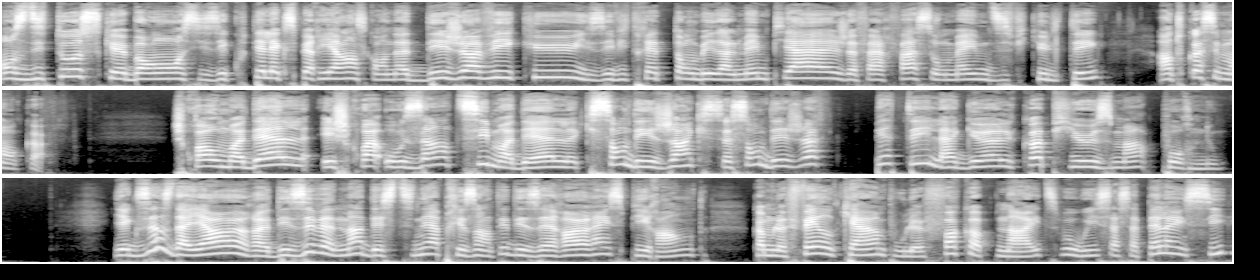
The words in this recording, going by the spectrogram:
On se dit tous que, bon, s'ils écoutaient l'expérience qu'on a déjà vécue, ils éviteraient de tomber dans le même piège, de faire face aux mêmes difficultés. En tout cas, c'est mon cas. Je crois aux modèles et je crois aux anti-modèles qui sont des gens qui se sont déjà pété la gueule copieusement pour nous. Il existe d'ailleurs euh, des événements destinés à présenter des erreurs inspirantes, comme le Fail Camp ou le Fuck Up Night, oui, oui, ça s'appelle ainsi,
